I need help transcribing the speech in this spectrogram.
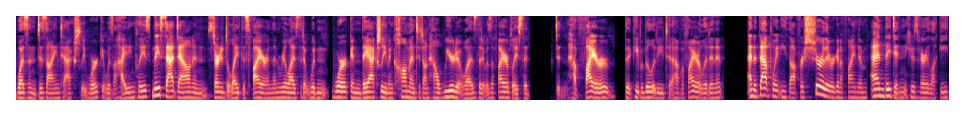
wasn't designed to actually work, it was a hiding place. They sat down and started to light this fire and then realized that it wouldn't work. And they actually even commented on how weird it was that it was a fireplace that didn't have fire, the capability to have a fire lit in it. And at that point, he thought for sure they were going to find him, and they didn't. He was very lucky.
